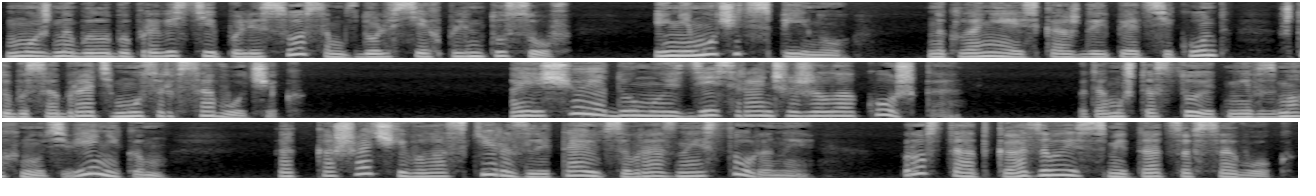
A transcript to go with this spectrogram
Можно было бы провести пылесосом вдоль всех плинтусов и не мучить спину, наклоняясь каждые пять секунд, чтобы собрать мусор в совочек. А еще, я думаю, здесь раньше жила кошка, потому что стоит мне взмахнуть веником, как кошачьи волоски разлетаются в разные стороны, просто отказываясь сметаться в совок.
